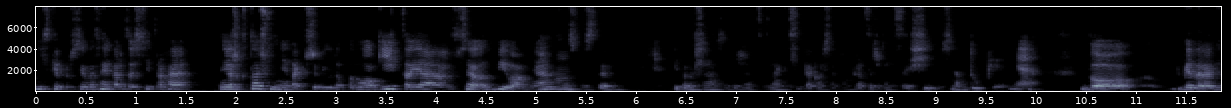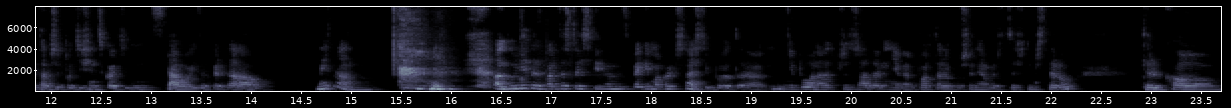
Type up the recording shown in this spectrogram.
niskie poczucie własnej wartości trochę, ponieważ ktoś mnie tak przybił do podłogi, to ja się odbiłam, nie? W Mhm. związku z tym. I pomyślałam sobie, że znaleźć sobie jakąś taką pracę, że będę sobie siedzieć na dupie, nie? Bo generalnie tam się po 10 godzin stało i zapierdalało. No i no. Ogólnie to jest bardzo szczęśliwym zbiegiem okoliczności, bo to nie było nawet przez żaden, nie wiem, portal ogłoszeniowy czy coś w tym stylu, tylko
